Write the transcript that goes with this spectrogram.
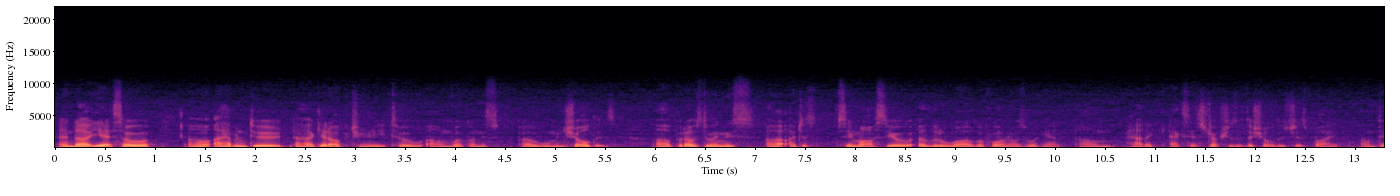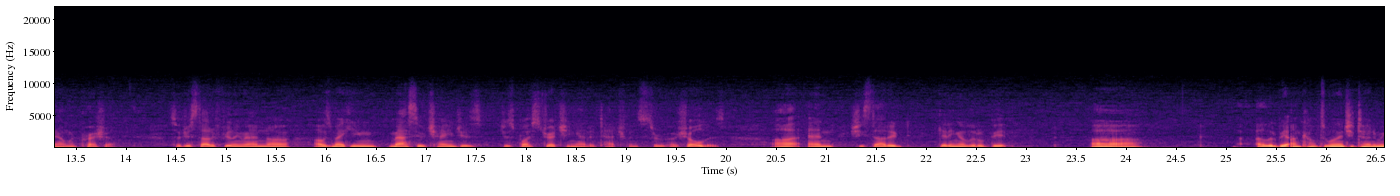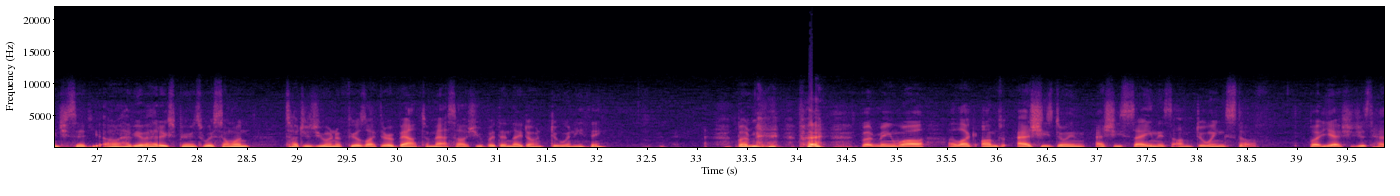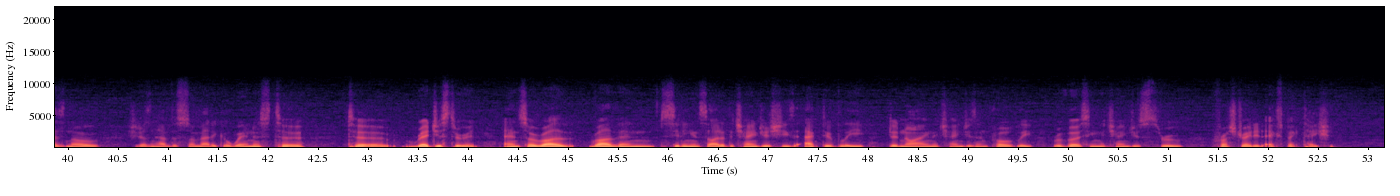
And uh, yeah, so uh, I happened to uh, get an opportunity to um, work on this uh, woman's shoulders. Uh, but I was doing this. Uh, I just seen my osteo a little while before, and I was working out um, how to access structures of the shoulders just by um, downward pressure. So I just started feeling around. Uh, I was making massive changes just by stretching out attachments through her shoulders, uh, and she started getting a little bit, uh, a little bit uncomfortable. And she turned to me and she said, oh, "Have you ever had an experience where someone touches you and it feels like they're about to massage you, but then they don't do anything?" but, but but meanwhile, I like I'm as she's doing as she's saying this, I'm doing stuff. But yeah, she just has no. She doesn't have the somatic awareness to to register it. And so rather rather than sitting inside of the changes, she's actively denying the changes and probably reversing the changes through frustrated expectation.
